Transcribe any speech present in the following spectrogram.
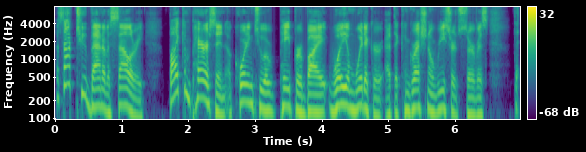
That's not too bad of a salary. By comparison, according to a paper by William Whitaker at the Congressional Research Service, the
